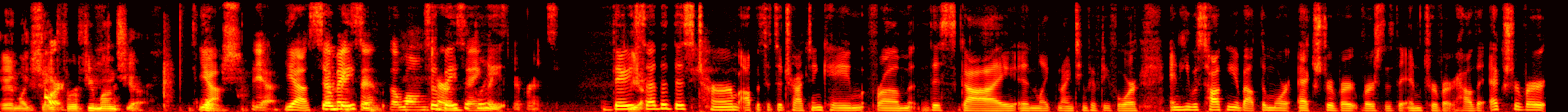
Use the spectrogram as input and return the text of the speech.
and like Sure. date for a few months. Yeah, of Yeah. course. Yeah. Yeah. So that makes sense. The long so term thing basically- makes a difference. They Yeah. said that this term opposites attracting came from this guy in like 1954 and he was talking about the more extrovert versus the introvert how the extrovert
